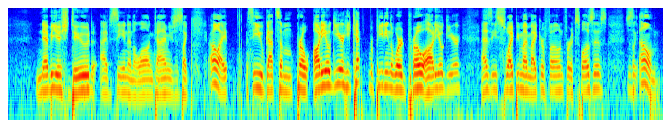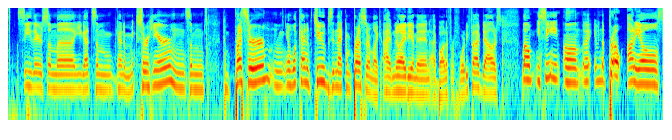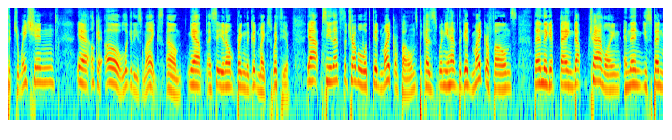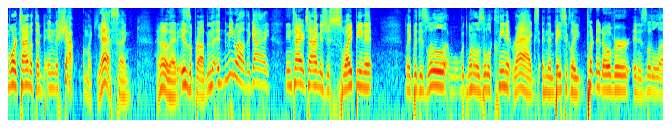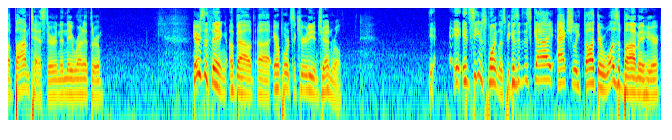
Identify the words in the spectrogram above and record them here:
nebbyish dude I've seen in a long time. He's just like, oh, I see you've got some pro audio gear. He kept repeating the word pro audio gear as he's swiping my microphone for explosives. Just like, oh, see, there's some, uh, you got some kind of mixer here and some compressor. And what kind of tubes in that compressor? I'm like, I have no idea, man. I bought it for $45. Well, you see, um, in the pro audio situation, yeah, okay. Oh, look at these mics. Um, yeah, I see you don't bring the good mics with you. Yeah, see, that's the trouble with good microphones because when you have the good microphones, then they get banged up traveling, and then you spend more time with them in the shop. I'm like, yes, I, I know that is a problem. And, meanwhile, the guy the entire time is just swiping it like with his little with one of those little clean it rags and then basically putting it over in his little uh, bomb tester and then they run it through. Here's the thing about uh, airport security in general. Yeah, it, it seems pointless because if this guy actually thought there was a bomb in here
